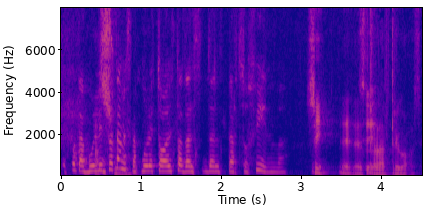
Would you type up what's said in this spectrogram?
È stata bullizzata, ma è stata pure tolta dal, dal terzo film. Sì, eh, Sì. tra le altre cose.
